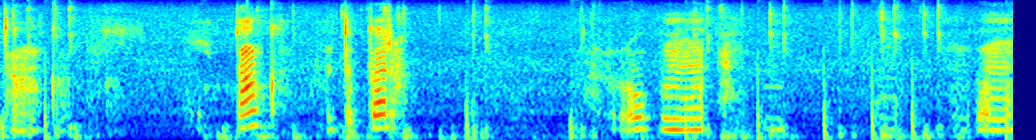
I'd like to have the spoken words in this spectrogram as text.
Так. І так. А тепер робимо. робимо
